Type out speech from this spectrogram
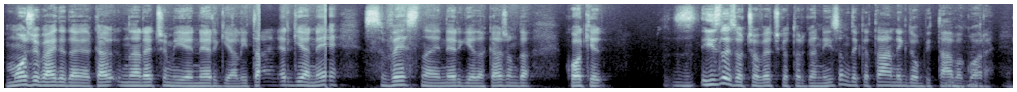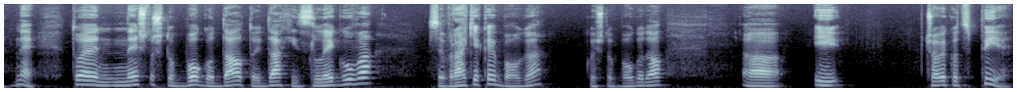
може би ајде да ја наречеме и енергија, али таа енергија не е свесна енергија, да кажам да кога ќе излезе од човечкиот организам, дека таа негде обитава mm -hmm. горе. Не, тоа е нешто што Бог го дал, тој дах излегува, се враќа кај Бога, кој што Бог го дал, а, и човекот спие.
